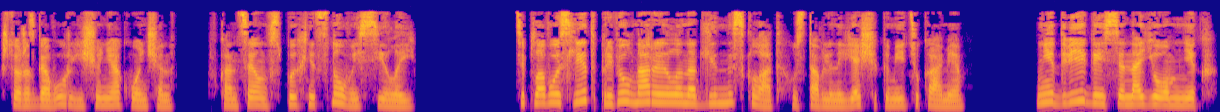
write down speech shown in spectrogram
что разговор еще не окончен. В конце он вспыхнет с новой силой. Тепловой след привел Нарейла на длинный склад, уставленный ящиками и тюками. «Не двигайся, наемник!»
